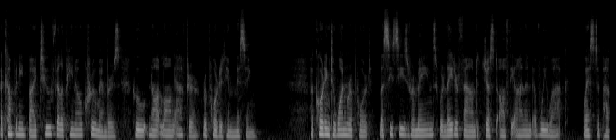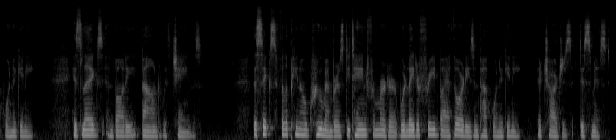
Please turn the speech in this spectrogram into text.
accompanied by two Filipino crew members who, not long after, reported him missing. According to one report, Lasisi's remains were later found just off the island of Wewak, west of Papua New Guinea, his legs and body bound with chains. The six Filipino crew members detained for murder were later freed by authorities in Papua New Guinea, their charges dismissed.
